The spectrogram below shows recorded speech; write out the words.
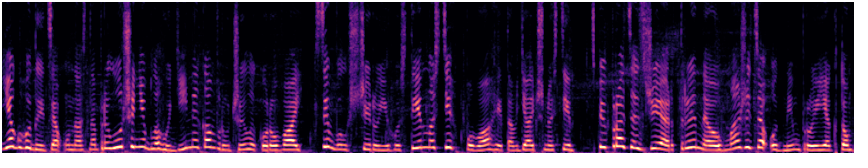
Як годиться, у нас на прилученні благодійникам вручили коровай символ щирої гостинності, поваги та вдячності. Співпраця з GR3 не обмежиться одним проєктом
